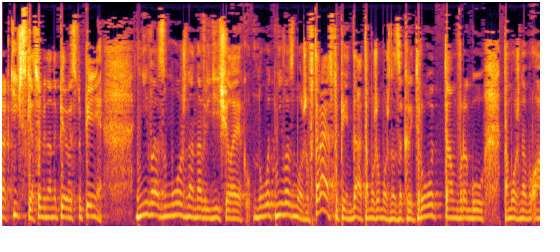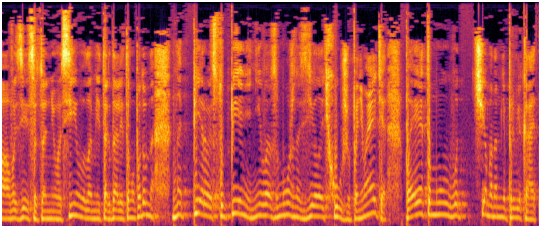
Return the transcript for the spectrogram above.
практически, особенно на первой ступени, невозможно навредить человеку. Ну вот невозможно. Вторая ступень, да, там уже можно закрыть рот там врагу, там можно а, воздействовать на него символами и так далее и тому подобное. На первой ступени невозможно сделать хуже, понимаете? Поэтому вот чем она мне привлекает?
